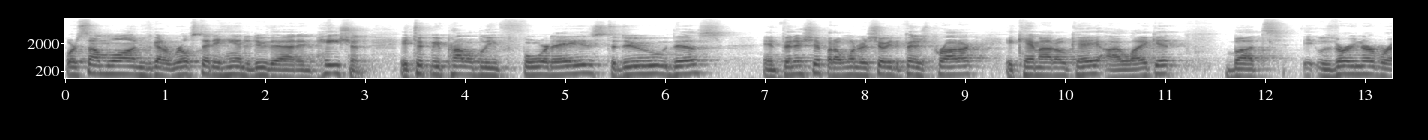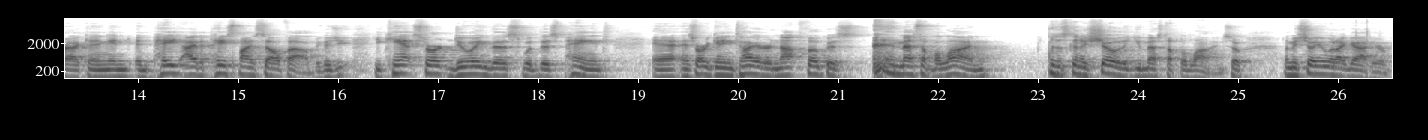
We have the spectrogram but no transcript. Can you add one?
or someone who's got a real steady hand to do that and patient. It took me probably four days to do this and finish it, but I wanted to show you the finished product. It came out okay, I like it, but it was very nerve wracking and, and pay, I had to pace myself out because you, you can't start doing this with this paint and, and start getting tired and not focus and mess up a line because it's gonna show that you messed up the line. So let me show you what I got here.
